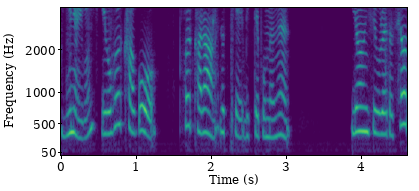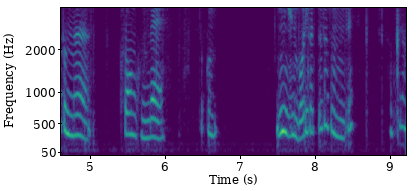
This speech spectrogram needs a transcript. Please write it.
뭐냐, 이건? 이거 홀카고, 홀카랑 이렇게 밑에 보면은, 이런 식으로 해서 세워두는 그런 건데, 조금, 이미 얘는 머리가 뜯어졌는데? 어찌야?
